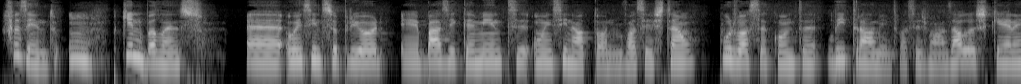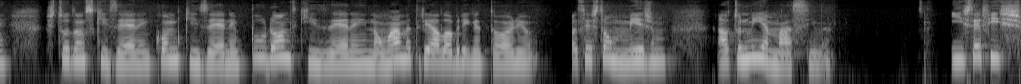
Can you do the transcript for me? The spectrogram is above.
Fazendo um pequeno balanço Uh, o ensino superior é basicamente um ensino autónomo. Vocês estão por vossa conta, literalmente. Vocês vão às aulas que querem, estudam se quiserem, como quiserem, por onde quiserem, não há material obrigatório. Vocês estão mesmo autonomia máxima. E isto é fixe,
